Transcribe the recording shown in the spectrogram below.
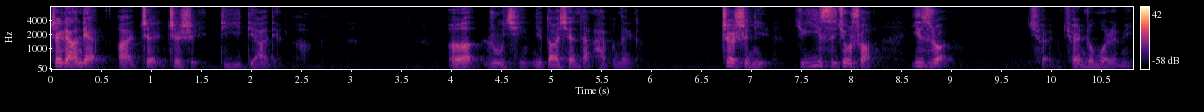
这两点啊，这这是第一、第二点啊。俄入侵，你到现在还不那个，这是你就意思就是说，意思说，全全中国人民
